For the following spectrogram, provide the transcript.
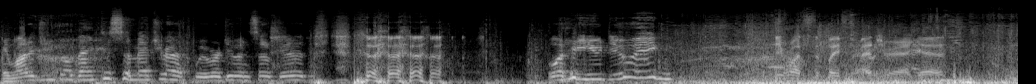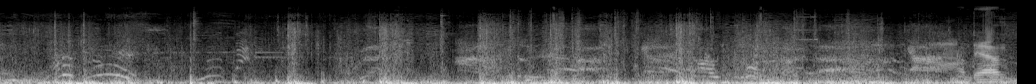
Hey, why did you go back to Symmetra? We were doing so good. What are you doing? He wants to play Symmetra, I guess. I'm down.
